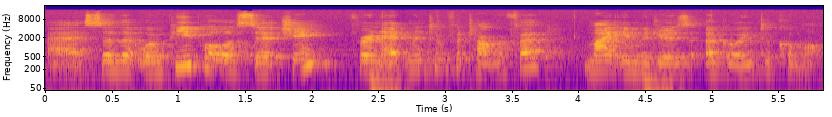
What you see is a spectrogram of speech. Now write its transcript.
Uh, so that when people are searching for an Edmonton photographer, my images are going to come up.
